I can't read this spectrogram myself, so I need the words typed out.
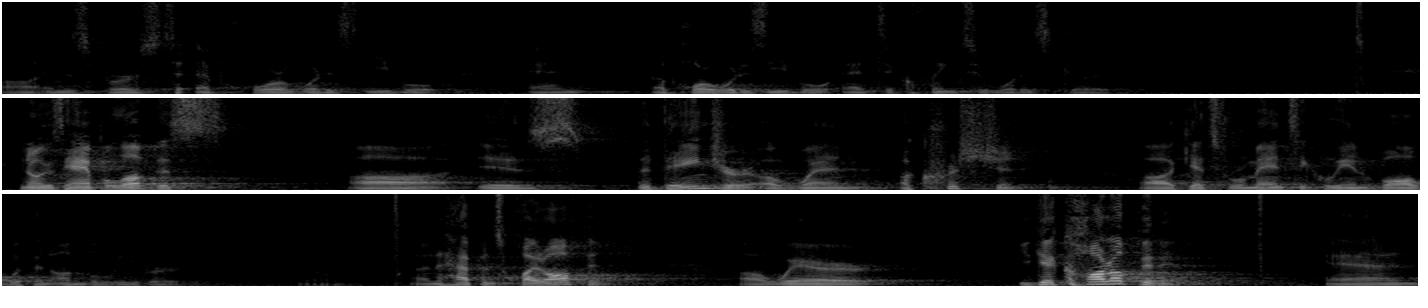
uh, in this verse to abhor what is evil and abhor what is evil and to cling to what is good. You know, an example of this uh, is the danger of when a Christian uh, gets romantically involved with an unbeliever. You know? And it happens quite often uh, where you get caught up in it and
